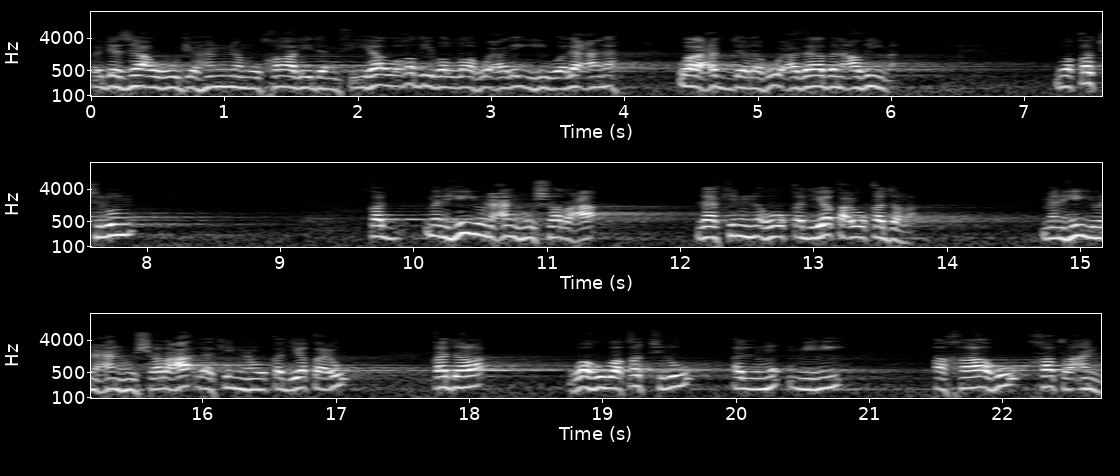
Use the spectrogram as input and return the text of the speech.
فجزاؤه جهنم خالدا فيها وغضب الله عليه ولعنه وأعد له عذابا عظيما. وقتل قد منهي عنه شرعا لكنه قد يقع قدرا. منهي عنه شرعا لكنه قد يقع قدرا وهو قتل المؤمن أخاه خطأ.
